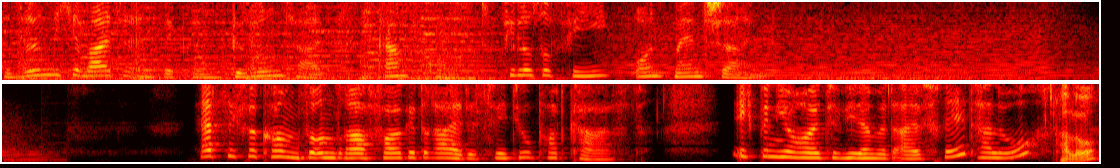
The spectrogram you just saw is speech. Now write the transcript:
persönliche Weiterentwicklung, Gesundheit, Kampfkunst, Philosophie und Menschsein. Herzlich willkommen zu unserer Folge 3 des WTU Podcast. Ich bin hier heute wieder mit Alfred. Hallo. Hallo.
